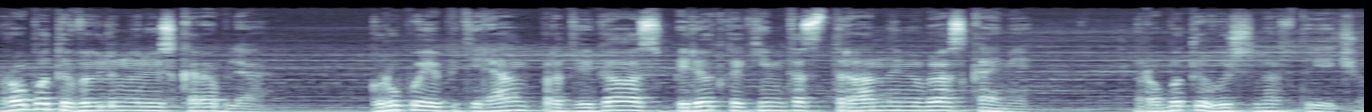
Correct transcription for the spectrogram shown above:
Роботы выглянули из корабля. Группа юпитериан продвигалась вперед какими-то странными бросками. Роботы вышли навстречу.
